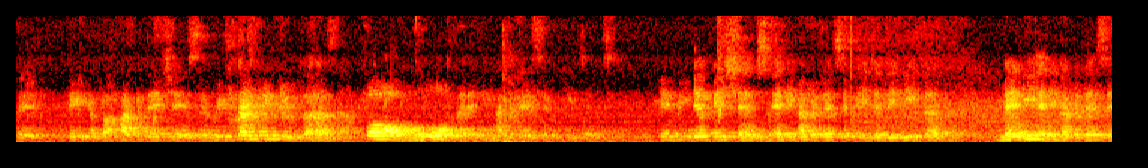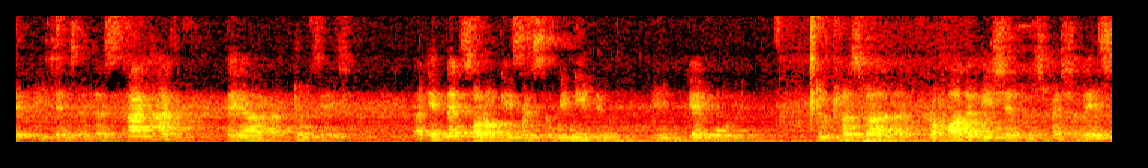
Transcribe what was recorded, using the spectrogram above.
the, they have a hypertension is refractory to the four or more of the antihypertensive agents. Renal patients, antihypertensive agent, they need the many antihypertensive agents and the sky high their dosage. Uh, in that sort of cases, we need to be careful to transfer, uh, refer the patient to specialists.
